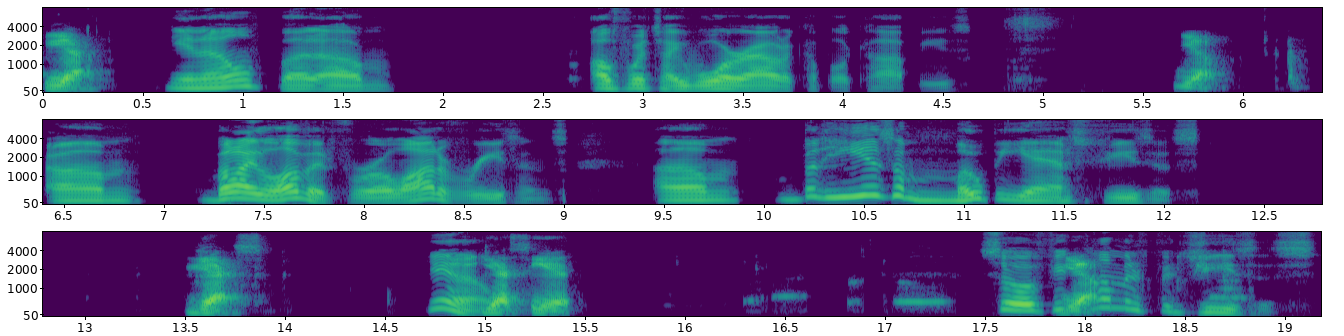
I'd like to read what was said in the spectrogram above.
Yeah. you know, but um, of which I wore out a couple of copies. Yeah. Um, but I love it for a lot of reasons. Um, but he is a mopey ass Jesus. Yes. You know. Yes, he is. So if you're Yeah. coming for Jesus,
